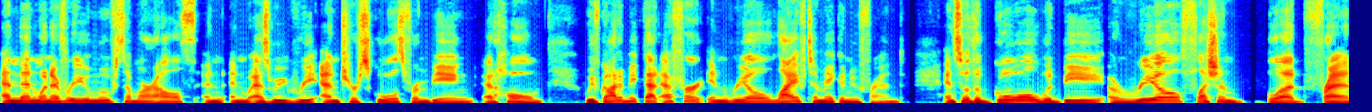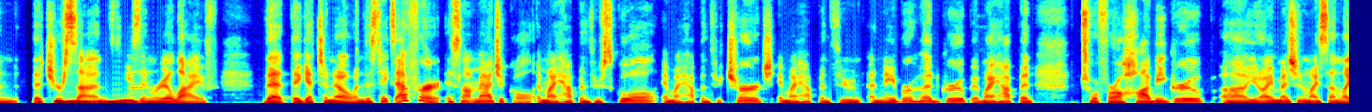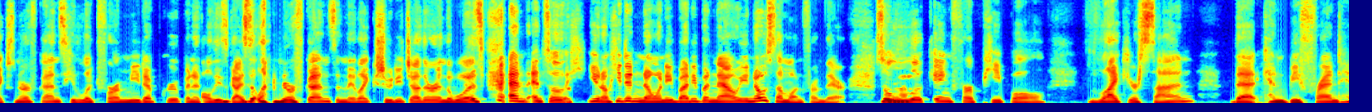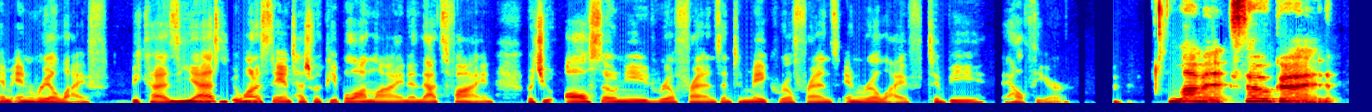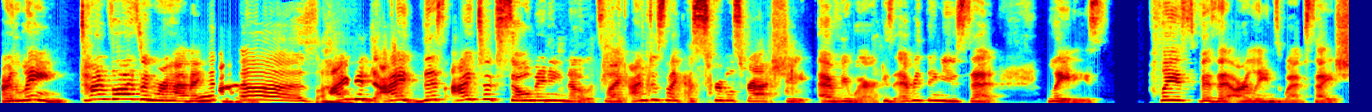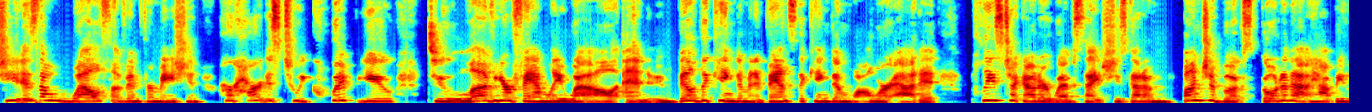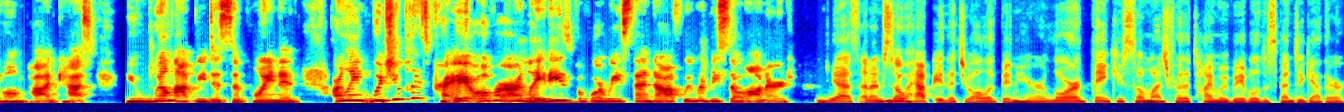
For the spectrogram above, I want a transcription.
and then whenever you move somewhere else and and as we re-enter schools from being at home we've got to make that effort in real life to make a new friend And so the goal would be a real flesh and blood friend that your son sees Mm. in real life that they get to know. And this takes effort. It's not magical. It might happen through school. It might happen through church. It might happen through a neighborhood group. It might happen to, for a hobby group. Uh, you know, I mentioned my son likes Nerf guns. He looked for a meetup group and all these guys that like Nerf guns and they like shoot each other in the woods. And and so you know he didn't know anybody, but now you know someone from there. So Yeah. looking for people like your son that can befriend him in real life because yes you mm-hmm. want to stay in touch with people online and that's fine but you also need real friends and to make real friends in real life to be healthier Love it. So good. Arlene, time flies when we're having it fun. does I could I this I took so many notes. Like I'm just like a scribble scratch sheet everywhere because everything you said, ladies, please visit Arlene's website. She is a wealth of information. Her heart is to equip you to love your family well and build the kingdom and advance the kingdom while we're at it. Please check out her website. She's got a bunch of books. Go to that Happy Home podcast. You will not be disappointed. Arlene, would you please pray over our ladies mm. before we send off? We would be so honored. Yes, and I'm so happy that you all have been here. Lord, thank you so Mhm. much for the time we've been able to spend together.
